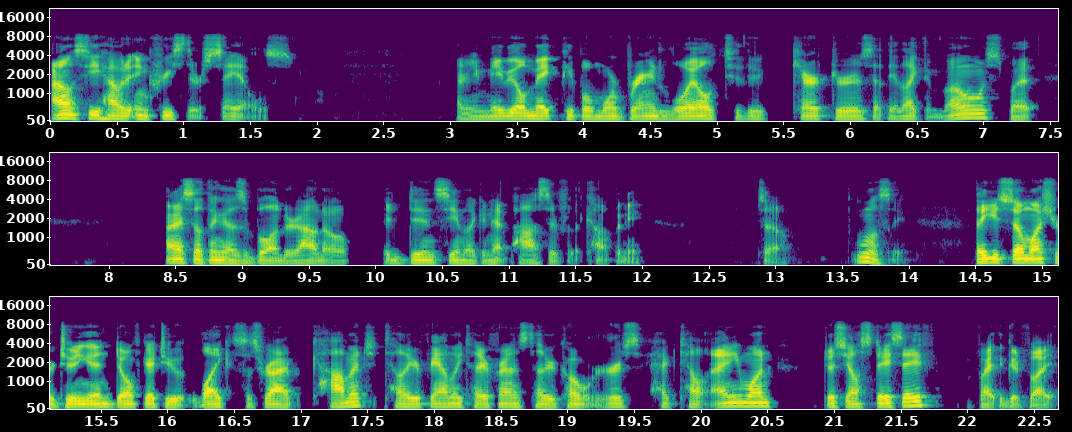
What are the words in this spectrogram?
I don't see how it increased their sales. I mean, maybe it'll make people more brand loyal to the characters that they like the most, but I still think that was a blunder. I don't know. It didn't seem like a net positive for the company. So we'll see. Thank you so much for tuning in. Don't forget to like, subscribe, comment, tell your family, tell your friends, tell your coworkers, heck, tell anyone. Just y'all stay safe, fight the good fight.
